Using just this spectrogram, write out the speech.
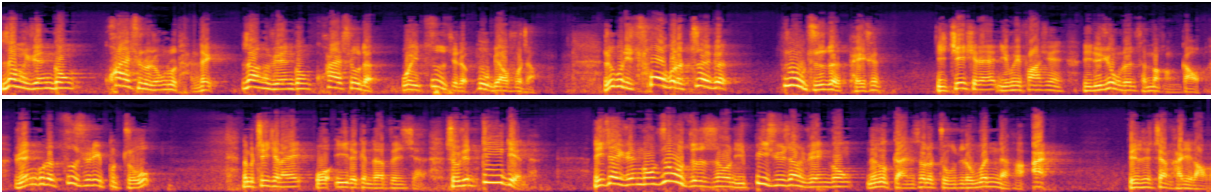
让员工快速的融入团队，让员工快速的。为自己的目标负责。如果你错过了这个入职的培训，你接下来你会发现你的用人成本很高，员工的自驱力不足。那么接下来我一一的跟大家分享。首先第一点的，你在员工入职的时候，你必须让员工能够感受到组织的温暖和爱。比如说像海底捞，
